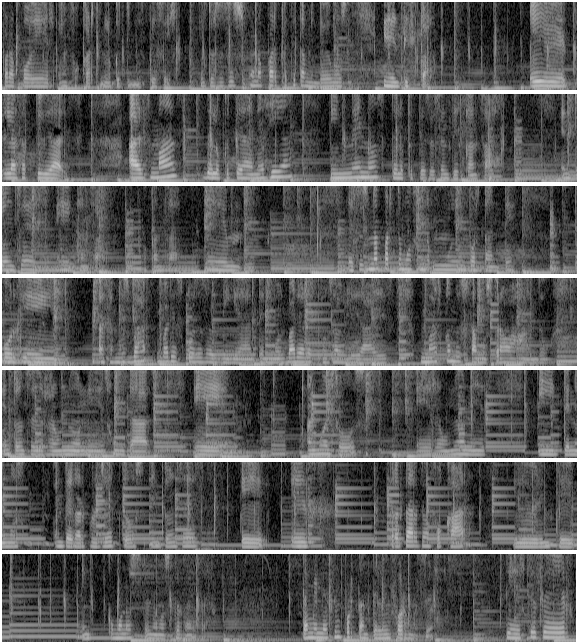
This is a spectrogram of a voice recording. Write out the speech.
para poder enfocarte en lo que tienes que hacer. Entonces es una parte que también debemos identificar. Eh, las actividades. Haz más de lo que te da energía y menos de lo que te hace sentir cansado. Entonces, eh, cansado eso es una parte muy, muy importante porque hacemos varias cosas al día, tenemos varias responsabilidades, más cuando estamos trabajando. Entonces, reuniones, juntas, eh, almuerzos, eh, reuniones y tenemos entregar proyectos. Entonces eh, es tratar de enfocar y de ver en qué, en cómo nos tenemos que organizar. También es importante la información. Tienes que hacer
